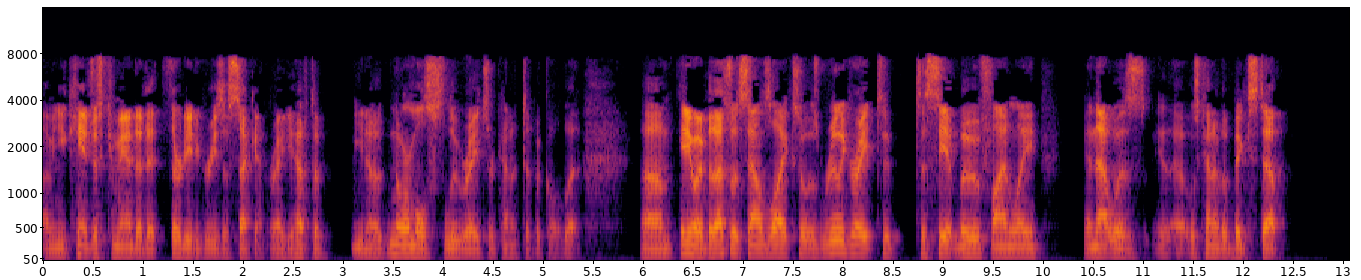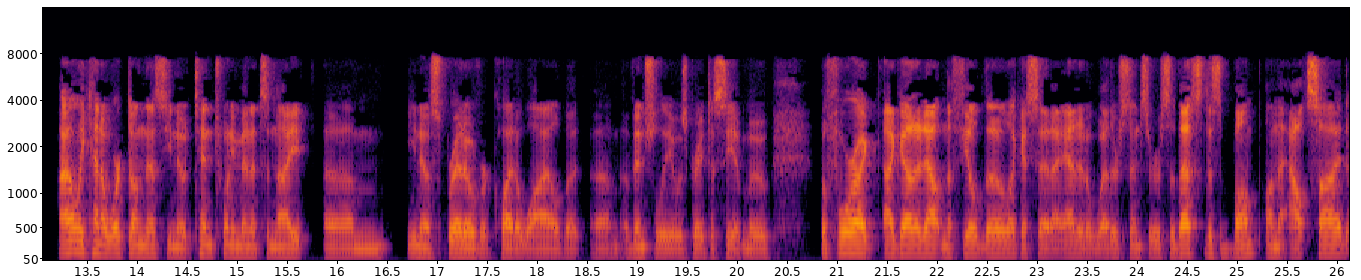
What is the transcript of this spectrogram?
I mean, you can't just command it at 30 degrees a second, right? You have to, you know, normal slew rates are kind of typical, but um, anyway, but that's what it sounds like. So it was really great to to see it move finally, and that was it was kind of a big step. I only kind of worked on this, you know, 10, 20 minutes a night. Um, you know, spread over quite a while, but um, eventually it was great to see it move. Before I, I got it out in the field, though, like I said, I added a weather sensor. So that's this bump on the outside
